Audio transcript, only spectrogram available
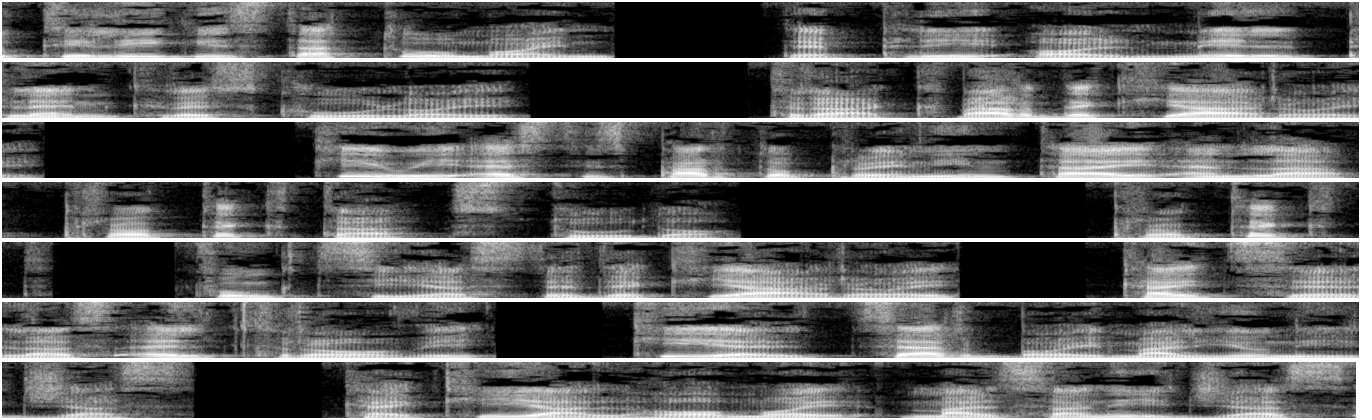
utiligis datumoin de pli ol mil plen cresculoi, tra quardec chiaroi kiwi estis partoprenintai en la protecta studo. Protect funccias de deciaroi cae celas el trovi kiel cerboi maliunigas, cae kial homoi malsanigas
